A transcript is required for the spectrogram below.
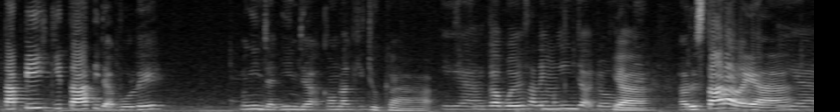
Tapi kita tidak boleh menginjak-injak kaum laki juga. Iya, nggak boleh saling menginjak dong. Ya, harus setara lah ya. Iya.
